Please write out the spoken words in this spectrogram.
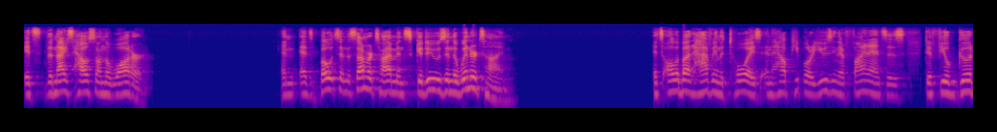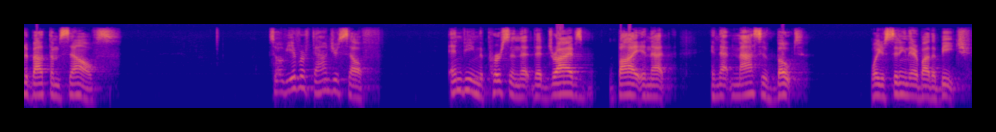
it's the nice house on the water. And it's boats in the summertime and skidoos in the wintertime. It's all about having the toys and how people are using their finances to feel good about themselves. So, have you ever found yourself envying the person that, that drives by in that, in that massive boat while you're sitting there by the beach?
